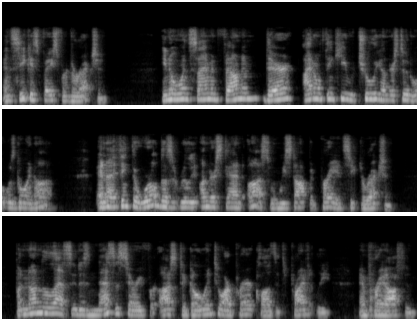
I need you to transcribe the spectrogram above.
and seek his face for direction. You know, when Simon found him there, I don't think he truly understood what was going on. And I think the world doesn't really understand us when we stop and pray and seek direction. But nonetheless, it is necessary for us to go into our prayer closets privately and pray often.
